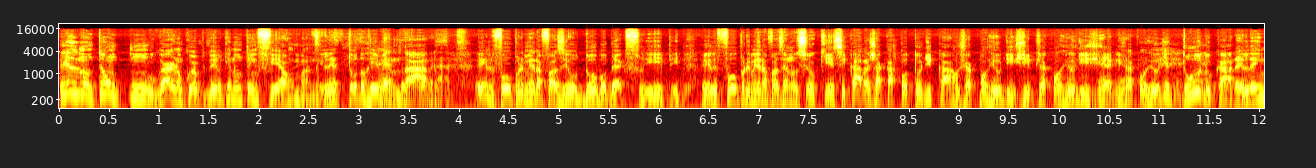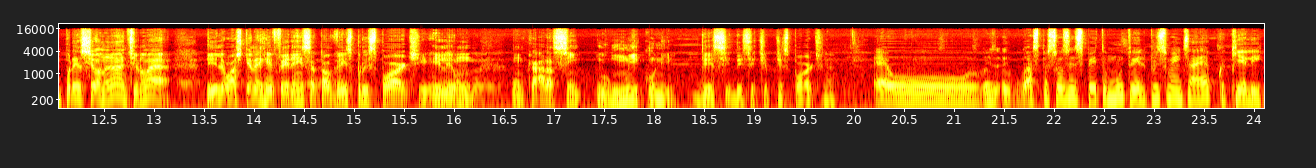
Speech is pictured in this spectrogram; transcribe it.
Ele não tem um, um lugar no corpo dele que não tem ferro, mano. Ele é todo remendado. quebrado. ele foi o primeiro a fazer o double backflip. Ele foi o primeiro a fazer não sei o quê. Esse cara já capotou de carro, já correu de jeep, já correu de jegue, já correu de tudo, cara. Ele é impressionante, não é? Ele, eu acho que ele é referência talvez pro esporte. Ele é um, um cara assim, um ícone desse, desse tipo de esporte, né? É, o, as pessoas respeitam muito ele, principalmente na época que ele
